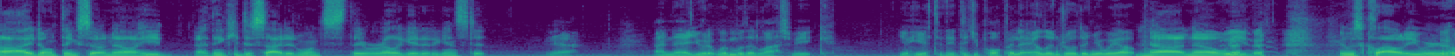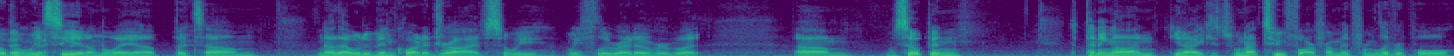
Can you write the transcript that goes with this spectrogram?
Uh, I don't think so. No, he. I think he decided once they were relegated against it. Yeah, and uh, you were at Wimbledon last week. You're here today. Did you pop in at Elland Road on your way up? No, no. We. it was cloudy. We were hoping we'd see it on the way up, but um, no, that would have been quite a drive. So we we flew right over. But um, I was hoping, depending on you know, I guess we're not too far from it from Liverpool.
